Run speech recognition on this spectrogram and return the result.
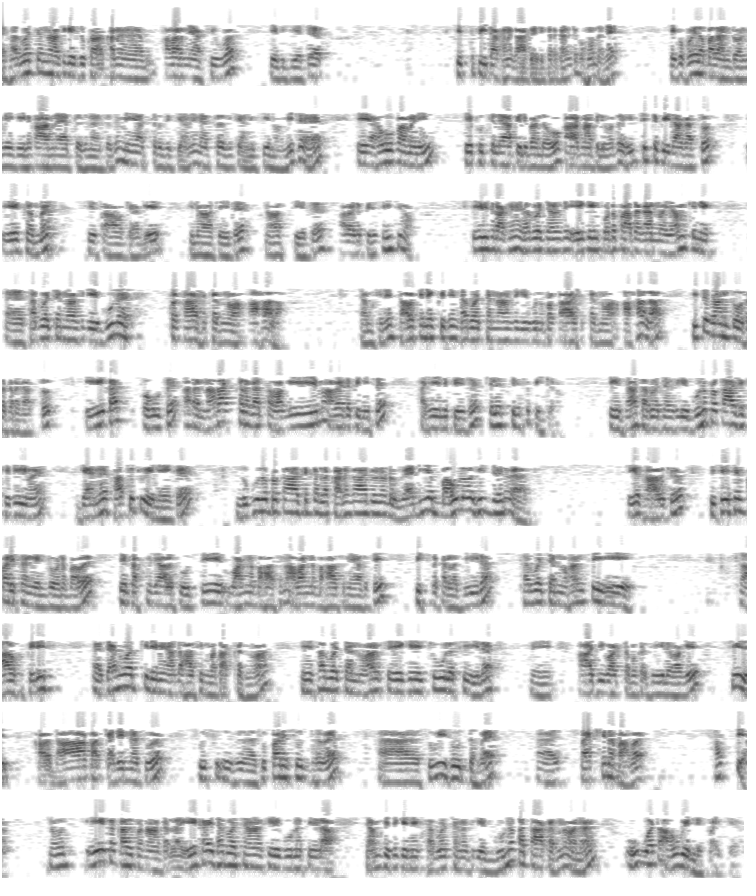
සර්වඥාන්සේගේ දුක කන අවර්ණයක් කිව්වොත් ඒ විදිහට චිත්ත පීඩා කනගාටු ඇති කරගන්න කොහොමද නැහැ ඒක හොයලා බලන්න ඕනේ. මේ කියන කාරණා ඇත්තද නැත්තද? මේ ඇත්තද කියන්නේ නැත්තද කියන්නේ කියනවා මිස ඒ අහුවපමණින් ඒ පුද්ගලයා පිළිබඳව හෝ කාරණා පිළිබඳව හිත පීඩා ගත්තොත් ඒකම ඒ ශ්‍රාවකයාගේ විනාශයට නාස්තියට අවඩ පිළිස හිතිනවා ඒ විතරක් නෙවෙයි සර්වඥාන්සේ ඒකෙන් කොට පාද ගන්නවා යම් කෙනෙක් සර්වඥාන්සේගේ ಗುಣ ප්‍රකාශ කරනවා අහලා. යම් කෙනෙක් තව කෙනෙක් විසින් සර්වඥාන්සේගේ ගුණ ප්‍රකාශ කරනවා අහලා හිත සන්තෝෂ කරගත්තොත් ඒකත් ඔහුට අර නරක කරගත්තා වගේම අවැඩ පිනිස අහේන පිනිස කෙලස් පිනිස පිටනවා. ඒ නිසා සර්වඥාන්සේගේ ගුණ ප්‍රකාශ කිරීම ගැන සතුටු වෙන එක නුගුණ ප්‍රකාශ කරලා කනගාටු වෙනකොට වැඩි බහුලව සිද්ධ වෙන වැරද්ද. ඒක ශ්‍රාවක විශේෂයෙන් පරිසං වෙන්න ඕන බව මේ භ්‍රමජාල සූත්‍රයේ වර්ණ භාෂණ අවන්න භාෂණ යටතේ විස්තර කරලා දීලා සර්වඥන් වහන්සේ ඒ ශ්‍රාවක පිරිස් දැනුවත් කිරීමේ අදහසින් මතක් කරනවා මේ සර්වඥන් වහන්සේගේ චූල සීල මේ ආජීවට්ටමක සීල වගේ සීල් කවදාකවත් කැඩෙන්නේ නැතුව සුපරිසුද්ධව සුවිසුද්ධව පැක්ෂණ බව සත්‍යයක්. නමුත් ඒක කල්පනා කරලා ඒකයි සර්වඥාන්සේ ගුණ කියලා යම් කෙනෙක් සර්වඥාන්සේගේ ගුණ කතා කරනවා නම් ඌවට අහු වෙන්න එපයි කියලා.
